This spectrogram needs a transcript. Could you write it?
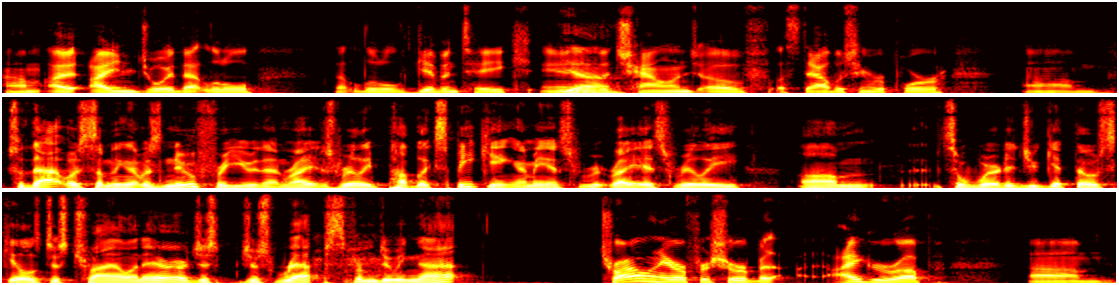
um, I, I enjoyed that little that little give and take and Yeah. the challenge of establishing rapport. Um, So that was something that was new for you then, right? It's really public speaking. I mean, it's right. It's really. Um, so where did you get those skills? Just trial and error, just just reps from doing that. trial and error for sure, but I grew up um,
